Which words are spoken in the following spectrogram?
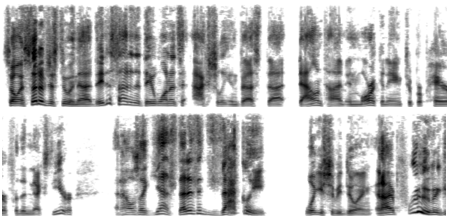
So instead of just doing that, they decided that they wanted to actually invest that downtime in marketing to prepare for the next year. And I was like, yes, that is exactly what you should be doing. And I approve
